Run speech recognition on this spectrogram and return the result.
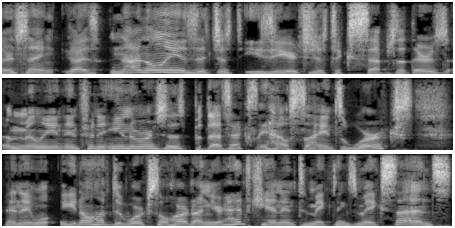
they're saying, guys, not only is it just easier to just accept that there's a million infinite universes, but that's actually how science works. And it will, you don't have to work so hard on your head canon to make things make sense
